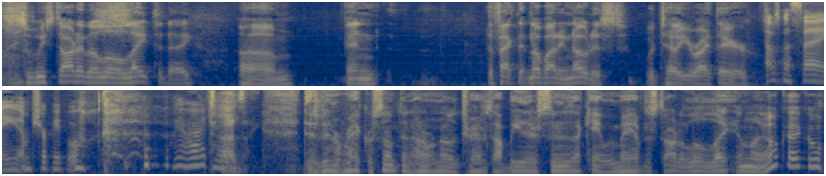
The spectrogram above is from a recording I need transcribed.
So we started a little late today, um, and the fact that nobody noticed would tell you right there. I was going to say, I'm sure people. Where are they? I was like, "There's been a wreck or something. I don't know the traffic. I'll be there as soon as I can. We may have to start a little late." I'm like, "Okay, cool.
